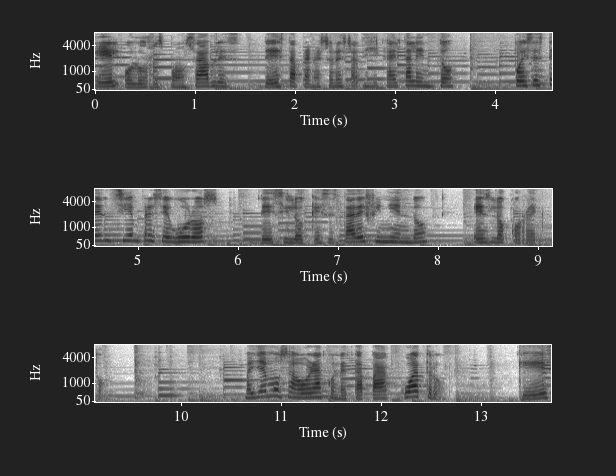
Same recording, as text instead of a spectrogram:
él o los responsables de esta planeación estratégica del talento, pues estén siempre seguros de si lo que se está definiendo es lo correcto. Vayamos ahora con la etapa 4, que es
